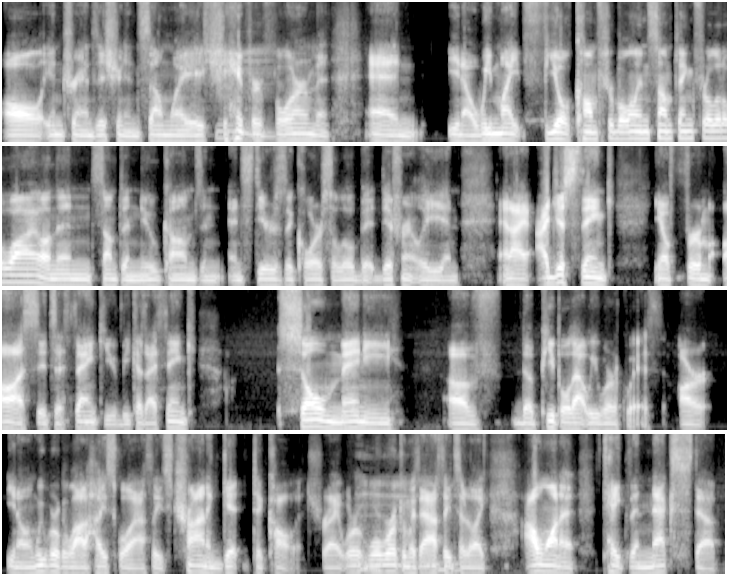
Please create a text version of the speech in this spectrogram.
all in transition in some way, shape, mm-hmm. or form, and and you know, we might feel comfortable in something for a little while and then something new comes and, and steers the course a little bit differently. And, and I, I just think, you know, from us, it's a thank you because I think so many of the people that we work with are, you know, and we work with a lot of high school athletes trying to get to college, right? We're, we're working with mm-hmm. athletes that are like, I want to take the next step.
